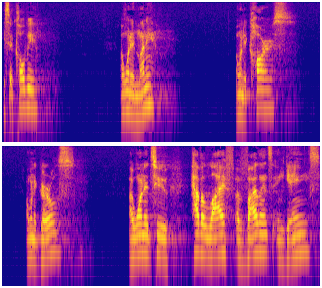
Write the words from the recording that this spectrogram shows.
He said, Colby, I wanted money, I wanted cars, I wanted girls, I wanted to have a life of violence and gangs.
